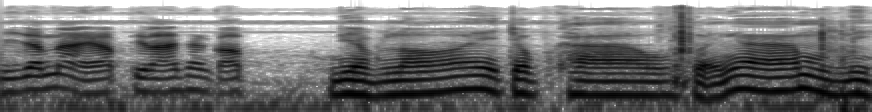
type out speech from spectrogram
มีจำหน่ายครับที่ร้านช่างก๊อฟเรียบร้อยจบข่าว สวยงามนี่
